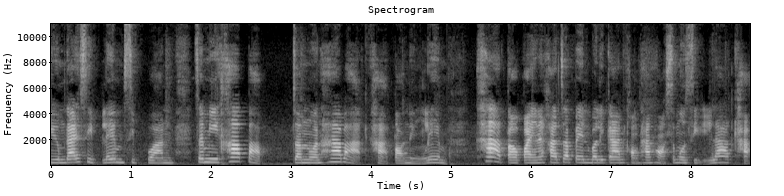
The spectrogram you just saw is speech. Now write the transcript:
ยืมได้ 10 เล่ม 10 วัน จะมีค่าปรับจำนวน 5 บาทค่ะต่อ 1 เล่ม ค่ะ ต่อไปนะคะจะเป็นบริการของทางหอสมุดศิริราชค่ะ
